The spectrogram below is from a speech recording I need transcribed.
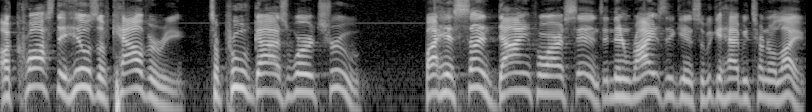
across the hills of Calvary to prove God's word true by his son dying for our sins and then rising again so we could have eternal life.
